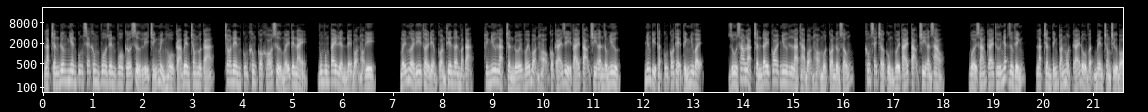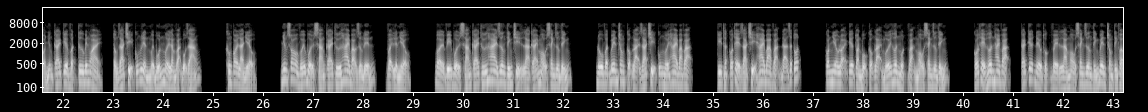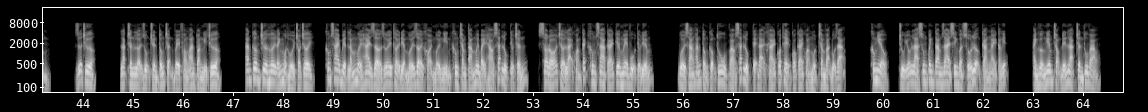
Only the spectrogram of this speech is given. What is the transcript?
Lạc trần đương nhiên cũng sẽ không vô duyên vô cớ xử lý chính mình hồ cá bên trong nuôi cá cho nên cũng không có khó xử mấy tên này vung vung tay liền để bọn họ đi. Mấy người đi thời điểm còn thiên ân và tạ hình như lạc trần đối với bọn họ có cái gì tái tạo tri ân giống như. Nhưng kỳ thật cũng có thể tính như vậy. Dù sao lạc trần đây coi như là thả bọn họ một con đường sống, không sẽ chờ cùng với tái tạo tri ân sao? Buổi sáng cái thứ nhất dương tính lạc trần tính toán một cái đồ vật bên trong trừ bỏ những cái kia vật tư bên ngoài, tổng giá trị cũng liền mười bốn, mười lăm vạn bộ dáng. Không coi là nhiều. Nhưng so với buổi sáng cái thứ hai bảo dương đến, vậy liền nhiều. Bởi vì buổi sáng cái thứ hai dương tính chỉ là cái màu xanh dương tính đồ vật bên trong cộng lại giá trị cũng mới hai, ba vạn. Kỳ thật có thể giá trị hai, ba vạn đã rất tốt còn nhiều loại kia toàn bộ cộng lại mới hơn một vạn màu xanh dương tính. Có thể hơn hai vạn, cái kia đều thuộc về là màu xanh dương tính bên trong tinh phẩm. Giữa trưa, lạc trần lợi dụng truyền tống trận về phòng an toàn nghỉ trưa. Ăn cơm chưa hơi đánh một hồi trò chơi, không sai biệt lắm mười hai giờ rưỡi thời điểm mới rời khỏi mười nghìn không trăm tám mươi bảy hào sát lục tiểu trấn, sau đó trở lại khoảng cách không xa cái kia mê vụ tiểu điếm. Buổi sáng hắn tổng cộng thu vào sát lục tệ đại khái có thể có cái khoảng một trăm vạn bộ dạng. Không nhiều, chủ yếu là xung quanh tam giai sinh vật số lượng càng ngày càng ít. Ảnh hưởng nghiêm trọng đến lạc trần thu vào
